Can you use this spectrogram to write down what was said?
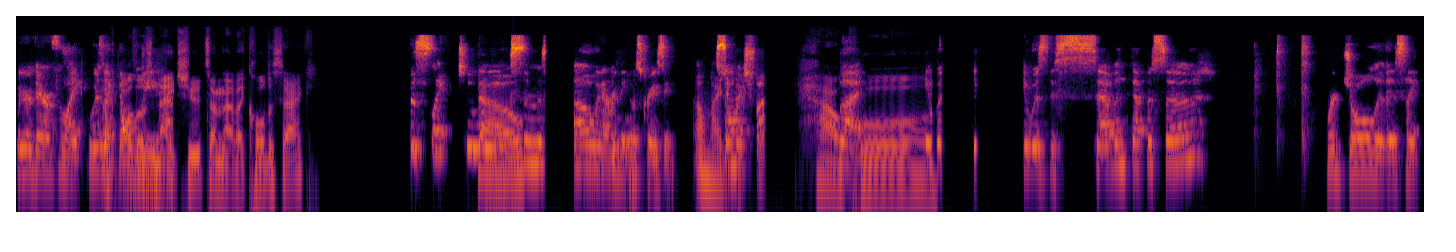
We were there for like it was like, Like the all those only night shoots on that like cul-de-sac? It was like two So weeks in the snow and everything. Was crazy. oh my God. so god. much fun. How But cool. It was it was the seventh episode where Joel is like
